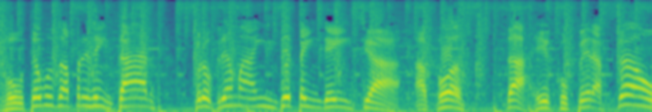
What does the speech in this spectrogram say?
Voltamos a apresentar Programa Independência, a voz da recuperação.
